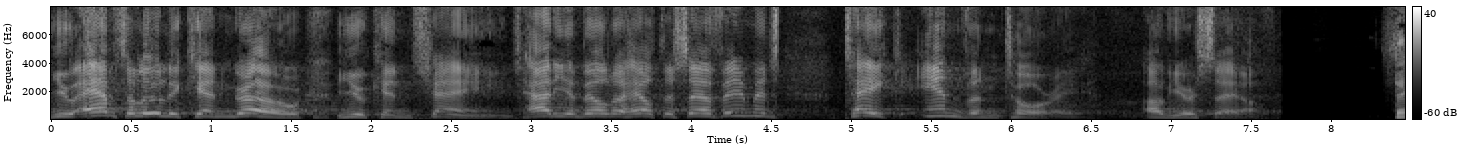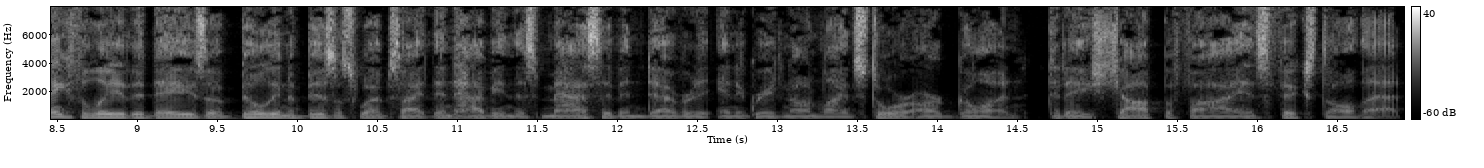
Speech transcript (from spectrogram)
You absolutely can grow. You can change. How do you build a healthy self image? Take inventory of yourself. Thankfully, the days of building a business website, then having this massive endeavor to integrate an online store are gone. Today, Shopify has fixed all that.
